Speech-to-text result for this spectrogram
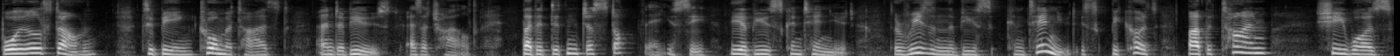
boils down to being traumatized and abused as a child. But it didn't just stop there, you see, the abuse continued. The reason the abuse continued is because by the time she was,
